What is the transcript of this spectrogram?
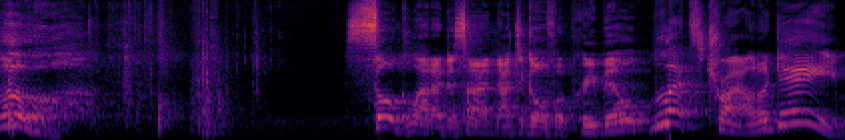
Ugh. So glad I decided not to go for pre-built. Let's try out a game!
